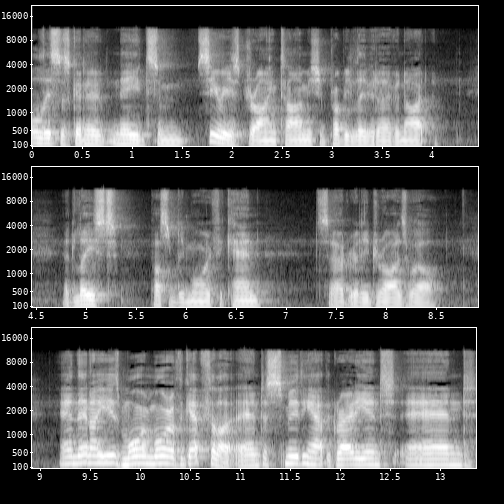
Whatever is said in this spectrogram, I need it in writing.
All this is going to need some serious drying time. You should probably leave it overnight at least, possibly more if you can, so it really dries well. And then I use more and more of the gap filler and just smoothing out the gradient and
